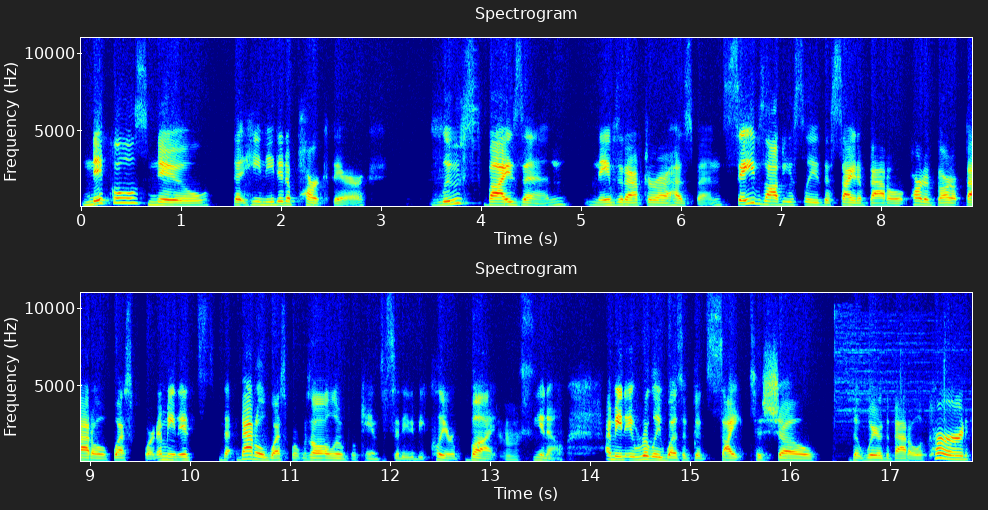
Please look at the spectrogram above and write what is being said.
Nichols knew that he needed a park there. Loose buys in, names it after her husband, saves obviously the site of battle, part of Battle of Westport. I mean, it's the Battle of Westport was all over Kansas City to be clear, but mm-hmm. you know, I mean, it really was a good site to show that where the battle occurred.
